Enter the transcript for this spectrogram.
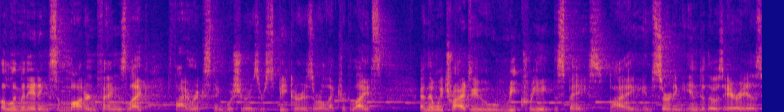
eliminating some modern things like fire extinguishers or speakers or electric lights. And then we try to recreate the space by inserting into those areas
